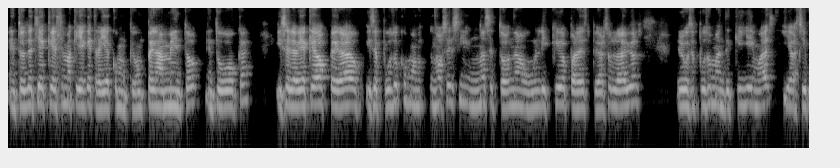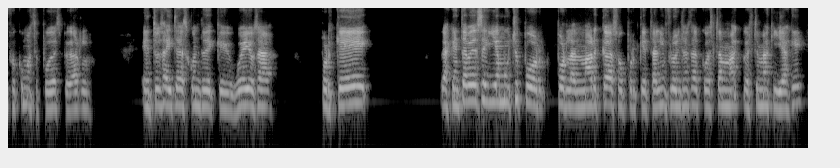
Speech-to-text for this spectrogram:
Entonces decía que ese maquillaje traía como que un pegamento en tu boca y se le había quedado pegado y se puso como, no sé si una acetona o un líquido para despegar sus labios y luego se puso mantequilla y más y así fue como se pudo despegarlo. Entonces ahí te das cuenta de que, güey, o sea, ¿por qué la gente a veces seguía mucho por, por las marcas o porque tal influencia sacó este maquillaje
